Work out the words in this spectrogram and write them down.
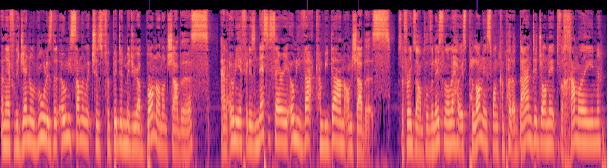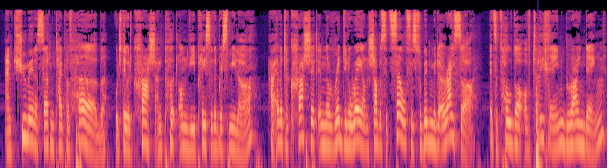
And therefore, the general rule is that only something which is forbidden midrabanon on Shabbos, and only if it is necessary, only that can be done on Shabbos. So, for example, v'nosin aleha is polonis, one can put a bandage on it, v'chamoin, and cumin, a certain type of herb, which they would crush and put on the place of the bris milah. However, to crush it in the regular way on Shabbos itself is forbidden midoraisa. It's a tolda of toichein, grinding,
